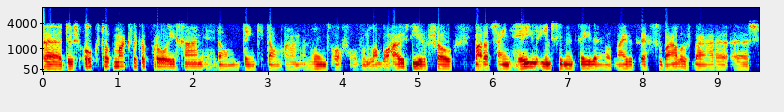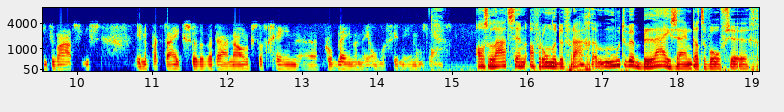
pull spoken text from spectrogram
uh, dus ook tot makkelijke prooien gaan. En dan denk je dan aan een hond of, of een landbouwhuisdier of zo. Maar dat zijn hele incidentele en wat mij betreft verwaarloosbare uh, situaties. In de praktijk zullen we daar nauwelijks tot geen uh, problemen mee ondervinden in ons land. Als laatste en afrondende vraag, moeten we blij zijn dat de wolf zich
